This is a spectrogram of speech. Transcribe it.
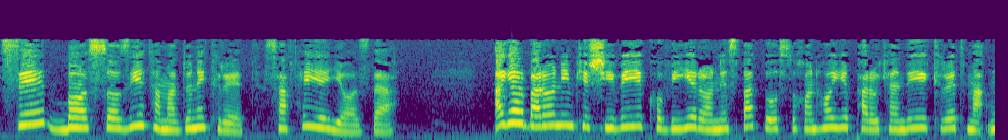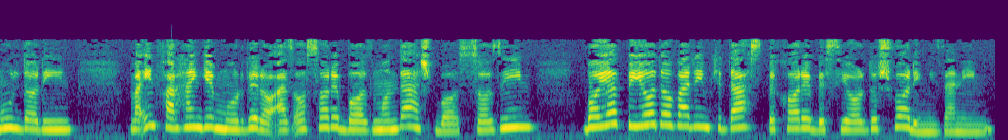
سه بازسازی تمدن کرت صفحه یازده اگر برانیم که شیوه کویه را نسبت به استخوانهای پراکنده کرت معمول داریم و این فرهنگ مرده را از آثار بازماندهش بازسازیم باید به یاد آوریم که دست به کار بسیار دشواری می‌زنیم.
